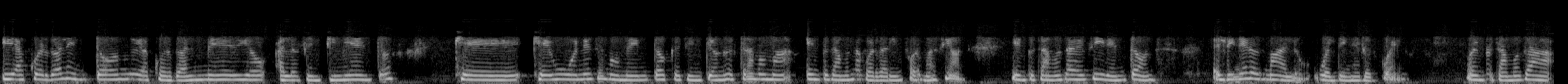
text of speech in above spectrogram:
y de acuerdo al entorno, de acuerdo al medio, a los sentimientos que, que hubo en ese momento, que sintió nuestra mamá, empezamos a guardar información y empezamos a decir entonces, el dinero es malo o el dinero es bueno. O empezamos a,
